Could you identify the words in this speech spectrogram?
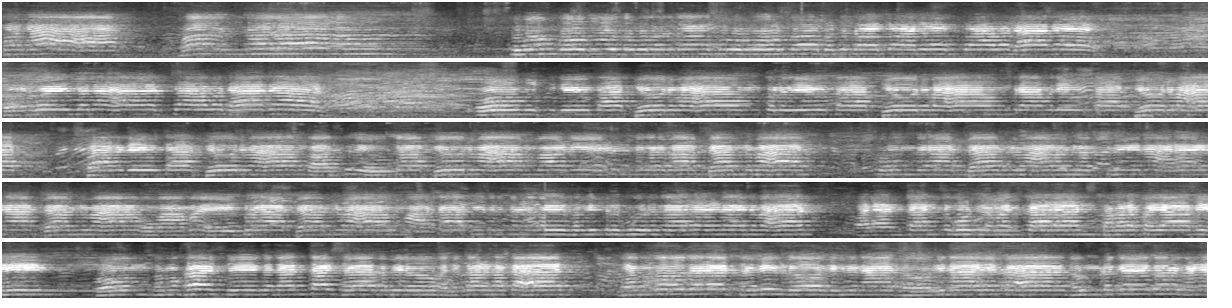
सदा मङ्गलम् शुभं भवतु शुभलग्न शुभमुहूर्त भटकाचार्य सावधान सर्वे नमः कुलदेवताभ्यो नमः ग्रामदेवताभ्यो नमः स्थानदेवताभ्यो नमः वासुदेवताभ्यो नमः ॐ वाणीहिरण्यगर्भाभ्यां नमः सुरेन्द्राभ्यां नमः लक्ष्मी नारायणाभ्यां नमः उमा महेश्वराभ्यां नमः। माता पवित्रयणाय नमः वरान्तान् सुमस्कारान् समर्पयामि। ॐ प्रमुखा श्री गदा विनायकः। नमोदरी लोविन्दनाथविनायकः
